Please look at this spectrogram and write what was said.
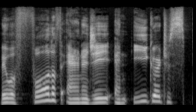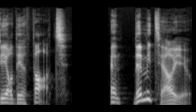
They were full of energy and eager to spill their thought. And let me tell you,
